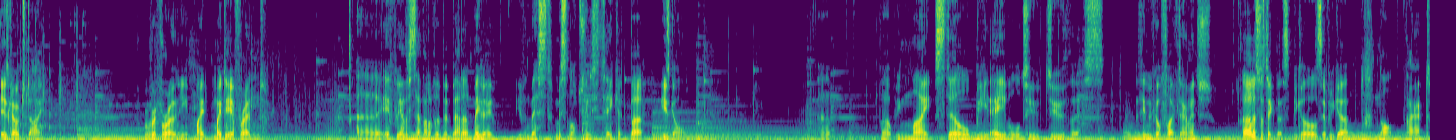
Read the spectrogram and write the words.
is going to die. Ripperoni, my, my dear friend. Uh, if we had set that up a bit better, maybe I even missed, missed an opportunity to take it, but he's gone. Uh, but we might still be able to do this. I think we've got 5 damage. Uh, let's just take this, because if we get not that...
